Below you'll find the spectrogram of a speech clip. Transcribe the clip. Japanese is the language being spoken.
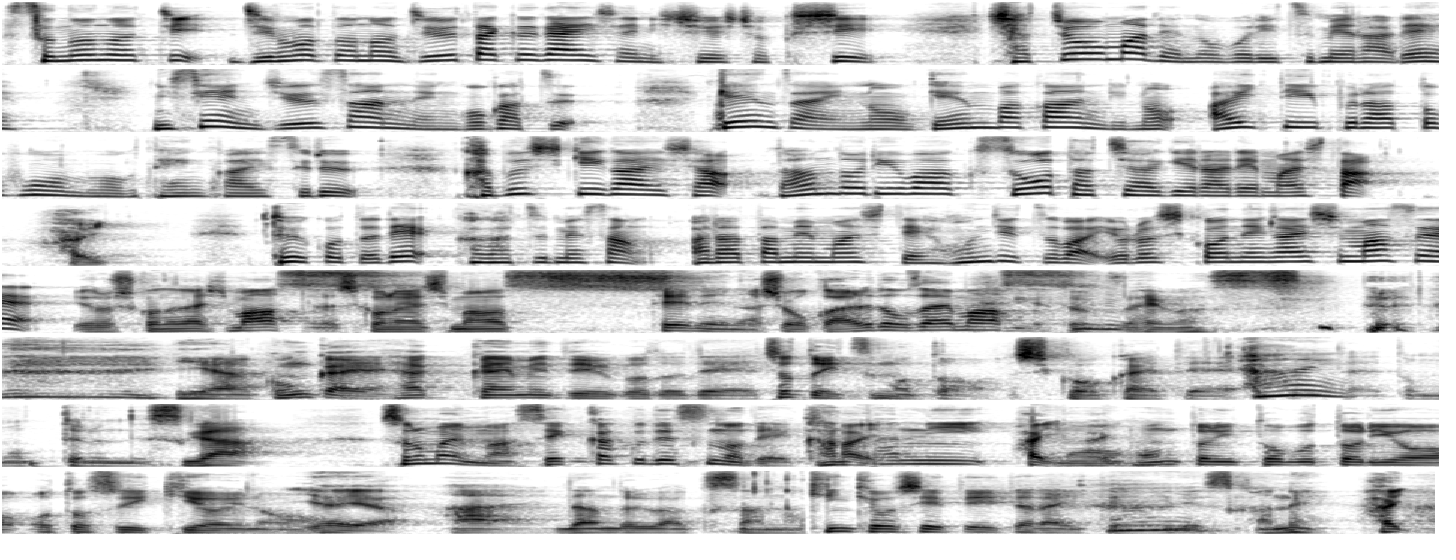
その後地元の住宅会社に就職し社長まで上り詰められ2013年5月現在の現場管理の IT プラットフォームを展開する株式会社ダンドリワークスを立ち上げられました。はい。ということで加賀爪さん改めまして本日はよろしくお願いします。よろしくお願いします。よろしくお願いします。丁寧な紹介ありがとうございまありがすとうございます。いや、今回100回目ということで、ちょっといつもと趣向を変えてはい。やりたいと思ってるんですが、その前にまあせっかくですので、簡単に、はい。はい。もう本当に飛ぶ鳥を落とす勢いの、いやいや。はい、段取りワークさんの近況を教えていただいていいですかね？はい、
